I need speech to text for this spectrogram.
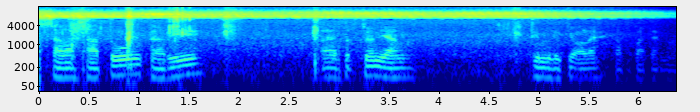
salah satu dari air terjun yang dimiliki oleh Kabupaten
